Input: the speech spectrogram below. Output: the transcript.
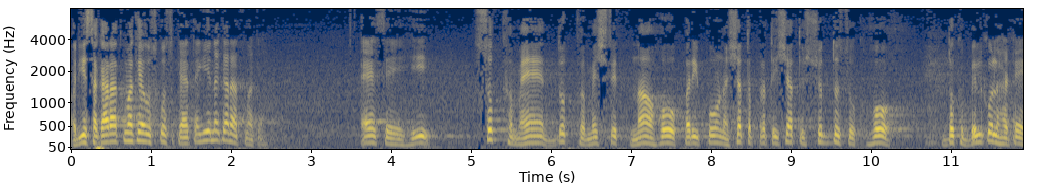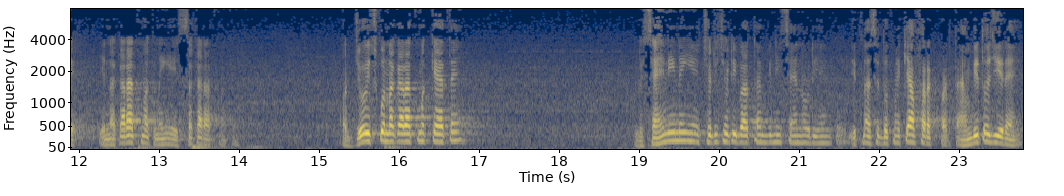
और ये सकारात्मक है, उसको कहते हैं कि ये नकारात्मक है। ऐसे ही सुख में दुख मिश्रित ना हो, परिपूर्ण शत प्रतिशत शुद्ध सुख हो, दुख बिल्कुल हटे, ये नकारात्मक नहीं है सकारात्मक है। और जो इसको नकारात्मक कहते हैं बोले सहन ही नहीं है छोटी छोटी बातें भी नहीं सहन हो रही है इनको। इतना से दुख में क्या फ़र्क पड़ता है? हम भी तो जी रहे हैं।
